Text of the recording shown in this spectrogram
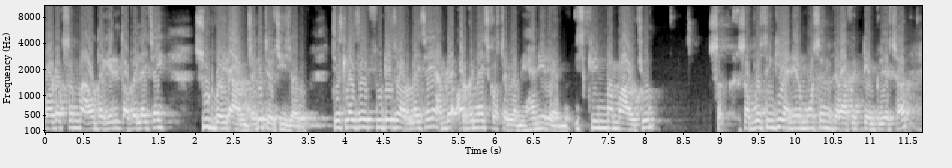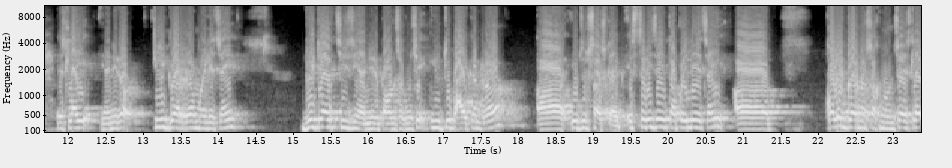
प्रडक्सनमा आउँदाखेरि तपाईँलाई चाहिँ सुट भइरहेको हुन्छ कि त्यो चिजहरू। त्यसलाई चाहिँ फुटेजहरूलाई चाहिँ हामीले अर्गनाइज कसरी गर्ने? यहाँनिर हेर्नु। स्क्रिनमा म आउँछु। सपोज थिङ कि यहाँनिर मोसन ग्राफिक टेम्प्लेट छ। यसलाई यहाँनिर क्लिक गरेर मैले चाहिँ दुईवटा चिज यहाँनिर पाउन सक्नुहुन्छ। युट्युब आइकन र युट्युब सब्सक्राइब यसरी चाहिँ तपाईँले चाहिँ कलेक्ट गर्न सक्नुहुन्छ यसलाई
